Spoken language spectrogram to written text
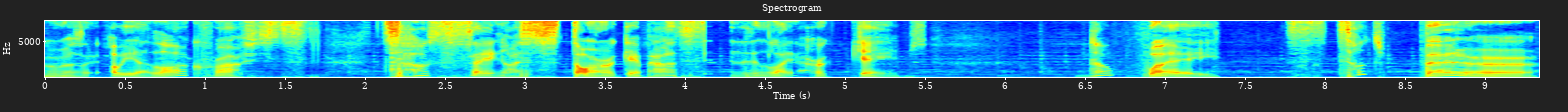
Where was I? Oh yeah, Lara Croft. So saying I stole her game. How is this anything like her games? No way. It's better.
